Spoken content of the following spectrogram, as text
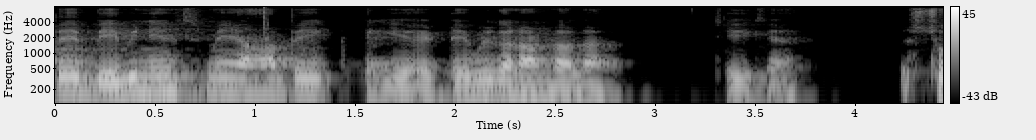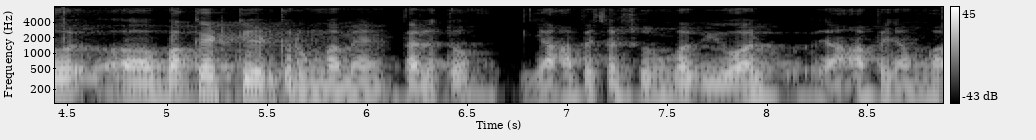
पे बेबी नेम्स में यहाँ पे क्या किया है? टेबल का नाम डाला। है ठीक है। स्टोर बकेट क्रिएट करूँगा मैं पहले तो। यहाँ पे सर्च करूँगा व्यू ऑल यहाँ पे जाऊँगा।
